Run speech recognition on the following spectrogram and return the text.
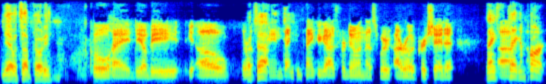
Yeah, what's up, Cody? Cool. Hey, DOB. what's up? Team, thank you, thank you guys for doing this. we I really appreciate it. Thanks for uh, taking part.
